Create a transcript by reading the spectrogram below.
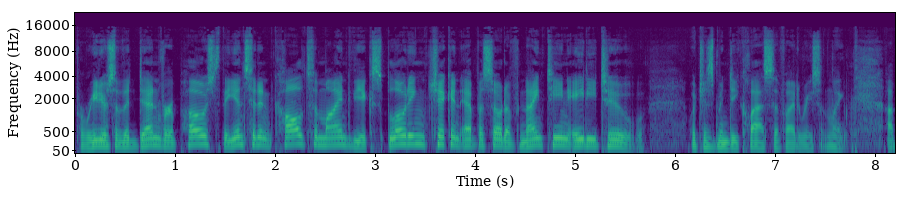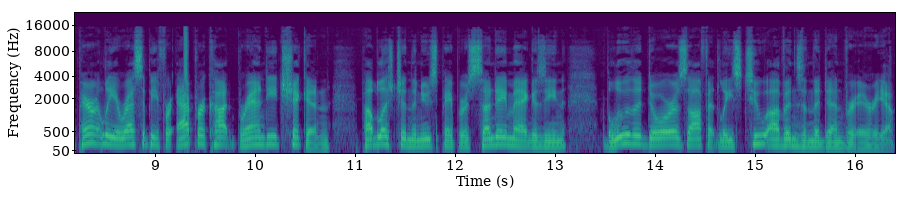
For readers of the Denver Post, the incident called to mind the exploding chicken episode of 1982 which has been declassified recently. Apparently, a recipe for apricot brandy chicken, published in the newspaper's Sunday magazine, blew the doors off at least two ovens in the Denver area.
